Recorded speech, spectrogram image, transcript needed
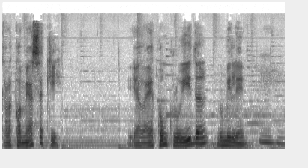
ela começa aqui e ela é concluída no milênio Uhum.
